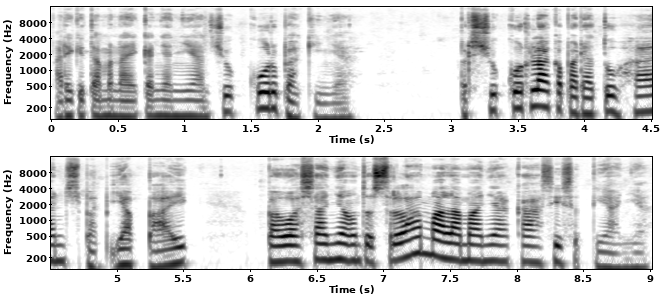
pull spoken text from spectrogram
Mari kita menaikkan nyanyian syukur baginya. Bersyukurlah kepada Tuhan sebab ia baik bahwasanya untuk selama-lamanya kasih setianya.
